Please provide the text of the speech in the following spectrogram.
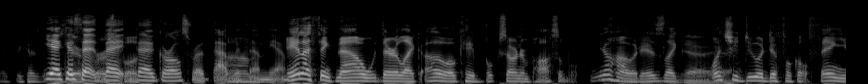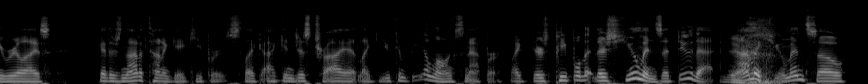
Like because yeah, because the, the, girls wrote that with Um, them. Yeah. And I think now they're like, oh, okay, books aren't impossible. You know how it is. Like Yeah, once yeah. you do a difficult thing, you realize, okay, there's not a ton of gatekeepers. Like I can just try it. Like you can be a long snapper. Like there's people that there's humans that do that. And Yeah. I'm a human, so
